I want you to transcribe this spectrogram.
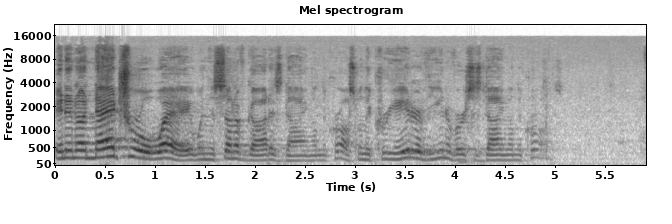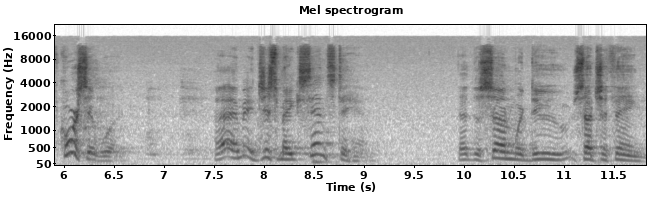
in an unnatural way when the Son of God is dying on the cross, when the Creator of the universe is dying on the cross. Of course it would. Uh, it just makes sense to him that the sun would do such a thing.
